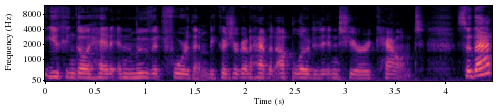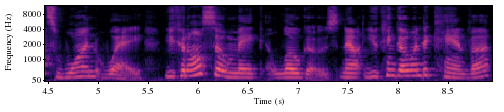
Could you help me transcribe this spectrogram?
you can go ahead and move it for them because you're going to have it uploaded into your account. So that's one way. You can also make logos. Now you can go into Canva,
